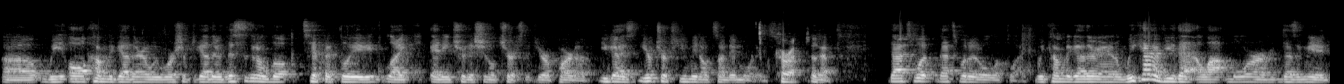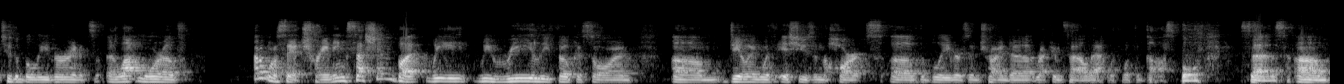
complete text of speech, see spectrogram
Uh, we all come together and we worship together. This is going to look typically like any traditional church that you're a part of. You guys, your church, you meet on Sunday mornings. Correct. Okay, that's what that's what it'll look like. We come together and we kind of view that a lot more designated to the believer, and it's a lot more of I don't want to say a training session, but we we really focus on um, dealing with issues in the hearts of the believers and trying to reconcile that with what the gospel says. Um,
